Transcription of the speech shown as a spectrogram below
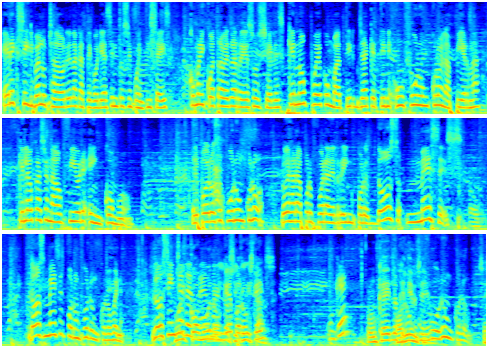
Eric Silva, luchador de la categoría 156, comunicó a través de las redes sociales que no puede combatir ya que tiene un furúnculo en la pierna que le ha ocasionado fiebre e incómodo. El poderoso furúnculo lo dejará por fuera del ring por dos meses. Dos meses por un furúnculo. Bueno, los hinchas Muy del común Real- en los ¿Qué? ¿Por un qué? ciclistas. ¿Un qué? ¿Un qué es lo que tiene, señor? Furúnculo. Sí.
